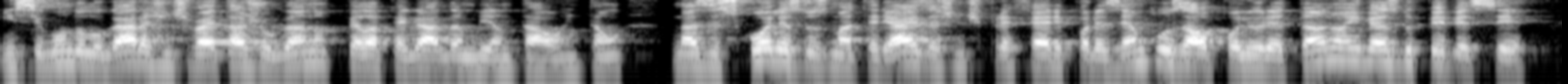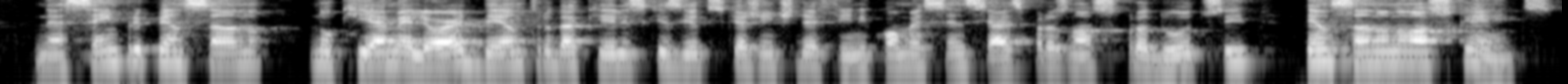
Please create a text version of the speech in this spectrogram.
Em segundo lugar, a gente vai estar julgando pela pegada ambiental. Então, nas escolhas dos materiais, a gente prefere, por exemplo, usar o poliuretano ao invés do PVC, né? Sempre pensando no que é melhor dentro daqueles quesitos que a gente define como essenciais para os nossos produtos e pensando nos nossos clientes.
